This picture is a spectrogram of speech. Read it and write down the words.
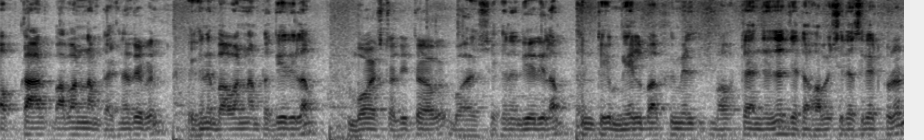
অফ কার বাবার নামটা এখানে দেবেন। এখানে বাবার নামটা দিয়ে দিলাম। বয়সটা দিতে হবে, বয়স এখানে দিয়ে দিলাম। এখান থেকে মেল বা ফিমেল বা ট্রান্সজেন্ডার যেটা হবে সেটা সিলেক্ট করুন।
